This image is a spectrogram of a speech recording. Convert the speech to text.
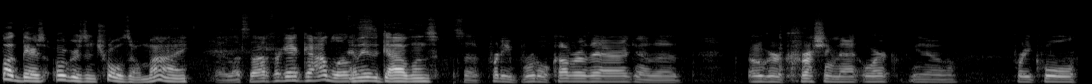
bugbears, ogres, and trolls. Oh my! And let's not forget goblins. And we have the goblins. It's a pretty brutal cover there. You know, the ogre crushing that orc, you know, pretty cool.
